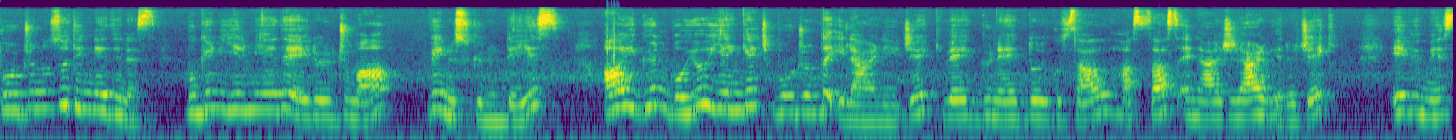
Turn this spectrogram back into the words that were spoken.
Burcunuzu dinlediniz. Bugün 27 Eylül Cuma, Venüs günündeyiz. Ay gün boyu Yengeç burcunda ilerleyecek ve güne duygusal, hassas enerjiler verecek. Evimiz,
